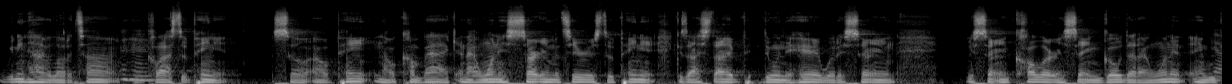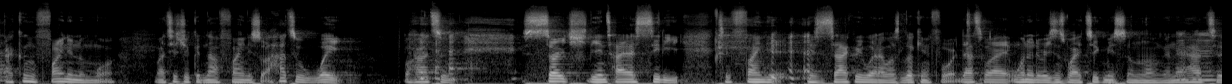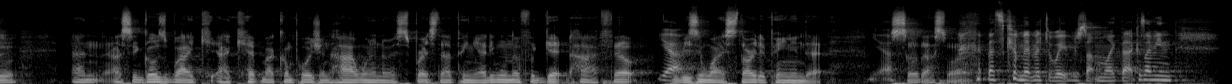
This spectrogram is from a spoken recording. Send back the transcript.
we didn't have a lot of time in class to paint it. So I'll paint and I'll come back, and I Mm-hmm. wanted certain materials to paint it because I started doing the hair with a certain, with certain color and certain gold that I wanted, and we, Yeah. I couldn't find it no more. My teacher could not find it, so I had to wait for her to search the entire city to find it exactly what I was looking for. That's why one of the reasons why it took me so long, and I had Mm-hmm. to. And as it goes by, I kept my composure and how I wanted to express that painting. I didn't want to forget how I felt. Yeah. The reason why I started painting that. Yeah. So that's why. That's commitment to wait for something like that. Because I mean,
